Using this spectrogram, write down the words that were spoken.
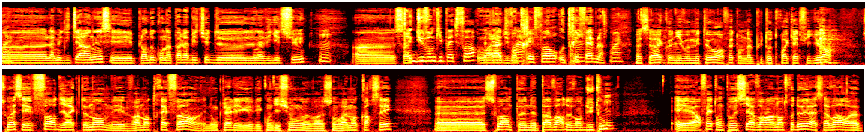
Euh, la Méditerranée, c'est plan d'eau qu'on n'a pas l'habitude de, de naviguer dessus. Mm. Euh, c'est vrai Avec que, du vent qui peut être fort. voilà, du vent ouais. très fort ou très Mm. faible. Bah, c'est vrai qu'au niveau météo, en fait, on a plutôt trois cas de figure. Soit c'est fort directement, mais vraiment très fort. Et donc là, les, les conditions euh, sont vraiment corsées. Euh, soit on peut ne pas avoir de vent du tout. Mm. Et en fait, on peut aussi avoir un entre-deux, à savoir euh,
